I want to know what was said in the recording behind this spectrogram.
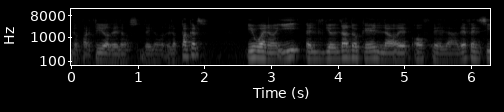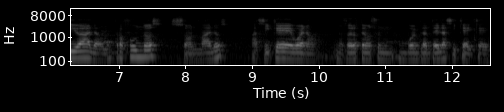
los partidos de los, de, los, Packers. Y bueno, y él dio el dato que la, eh, la defensiva, los, profundos, son malos. Así que bueno, nosotros tenemos un, buen plantel, así que hay que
